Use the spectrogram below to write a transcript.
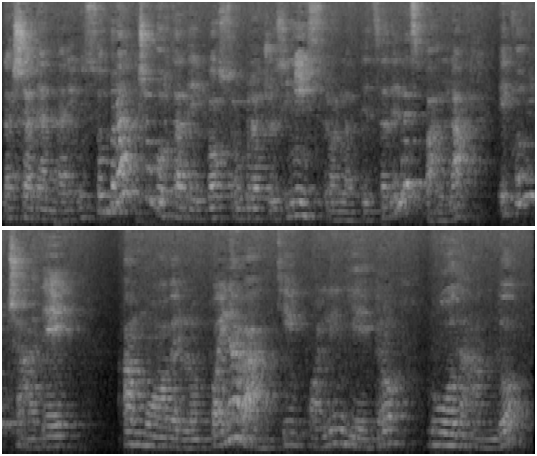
Lasciate andare questo braccio, portate il vostro braccio sinistro all'altezza della spalla e cominciate a muoverlo un po' in avanti, un po' all'indietro, ruotando.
